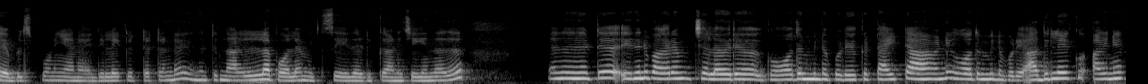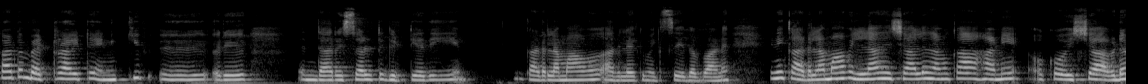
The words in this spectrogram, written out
ടേബിൾ സ്പൂൺ ഞാൻ ഇതിലേക്ക് ഇട്ടിട്ടുണ്ട്. എന്നിട്ട് നല്ല പോലെ മിക്സ് ചെയ്തെടുക്കുകയാണ് ചെയ്യുന്നത്. എന്നിട്ട് ഇതിന് പകരം ചിലവർ ഗോതമ്പിന്റെ പൊടിയൊക്കെ ടൈറ്റ് ആവാൻ വേണ്ടി ഗോതമ്പിന്റെ പൊടി. അതിലേക്ക് അതിനെക്കാട്ടും ബെറ്ററായിട്ട് എനിക്ക് ഒരു എന്താ റിസൾട്ട് കിട്ടിയത് ഈ കടലമാവ് അതിലേക്ക് മിക്സ് ചെയ്തപ്പോഴാണ് ഇനി കടലമാവ് ഇല്ലയെന്ന് വെച്ചാൽ നമുക്ക് ആ ഹണി ഒക്കെ ഒഴിച്ച് അവിടെ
